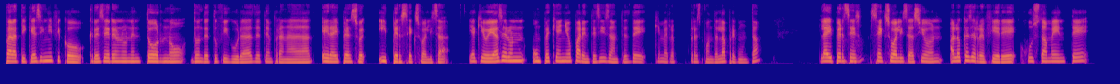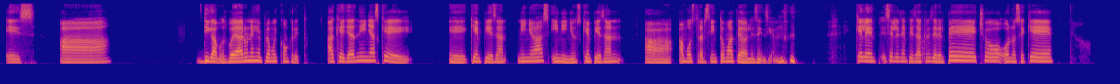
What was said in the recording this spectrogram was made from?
¿para ti qué significó crecer en un entorno donde tu figura desde temprana edad era hipersexualizada? Y aquí voy a hacer un, un pequeño paréntesis antes de que me re- respondas la pregunta. La hipersexualización a lo que se refiere justamente es a digamos, voy a dar un ejemplo muy concreto. Aquellas niñas que, eh, que empiezan, niñas y niños que empiezan a, a mostrar síntomas de adolescencia, que le- se les empieza a crecer el pecho o no sé qué,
